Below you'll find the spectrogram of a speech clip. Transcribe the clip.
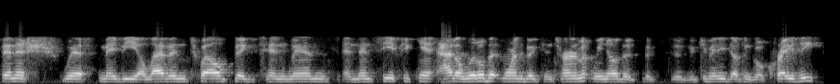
finish with maybe 11, 12 Big Ten wins, and then see if you can't add a little bit more in the Big Ten tournament. We know that the, the, the committee doesn't go crazy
